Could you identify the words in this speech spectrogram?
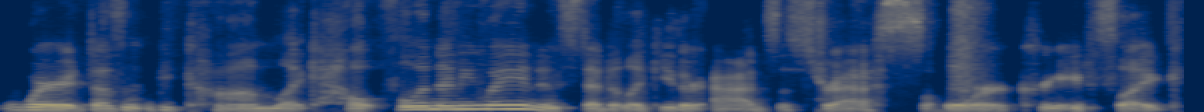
where it doesn't become like helpful in any way and instead it like either adds a stress or creates like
